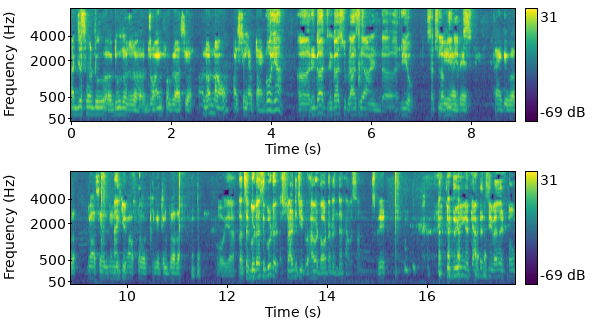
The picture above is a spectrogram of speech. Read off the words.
I just want to uh, do the uh, drawing for Gracia. Not now. I still have time. Oh yeah. Uh, regards, regards to Gracia and uh, Rio. Such lovely Yeah, names. Thank you, brother. Gracia has been Thank looking you. after little brother. Oh yeah, that's a good that's a good strategy to have a daughter and then have a son. It's great. You're doing your captaincy well at home.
